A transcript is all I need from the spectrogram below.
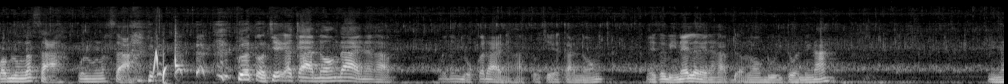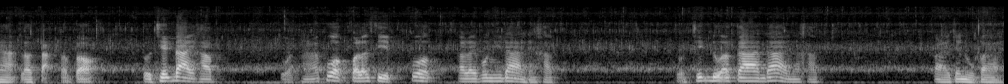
บำรุงรักษาบำรุงรักษา เพื่อตรวจเช็คอาการน้องได้นะครับ ไม่ต้องยกก็ได้นะครับตรวจเช็คอาการน้องในสวิงได้เลยนะครับ เดี๋ยวลองดูอีกตัวหนึ่งนะนี่นะฮะเราตักแล้วก็ตรวจเช็คได้ครับ ตรวจหาพวกปรสิตพวกอะไรพวกนี้ได้นะครับ ตรวจเช็คดูอาการได้นะครับ ปลายจะหนูปลาย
